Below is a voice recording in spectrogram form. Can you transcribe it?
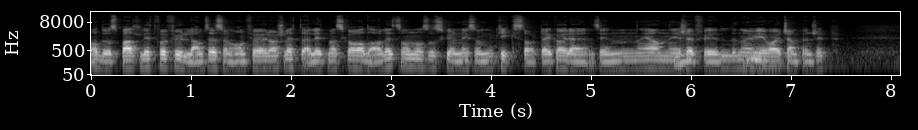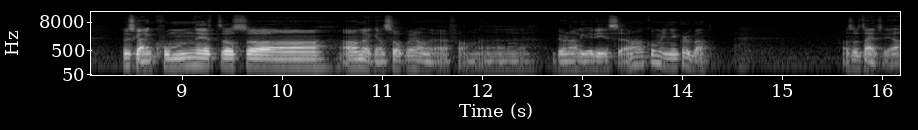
Hadde jo spilt litt for Fullem sesongene før og sletta litt med skader, litt sånn, og så skulle han liksom kickstarte karrieren sin igjen i Sheffield når vi var i championship. Så husker jeg han kom dit, og så Jeg og Løken så på hverandre. Faen, eh, Bjørn Helge Riise ja, kom inn i klubben. Og så tenkte vi ja,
